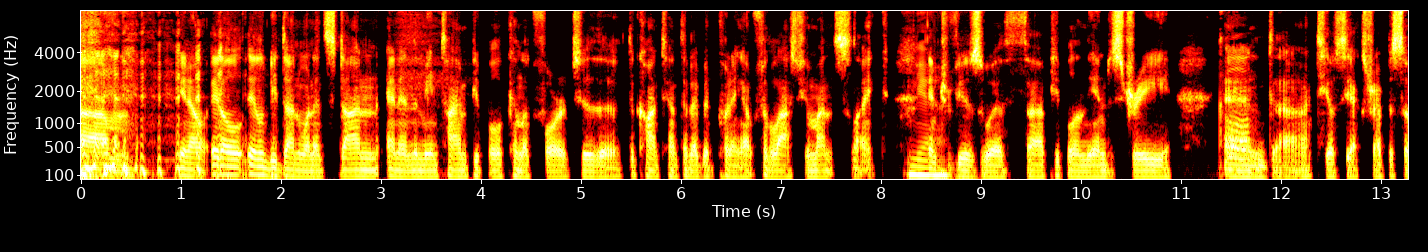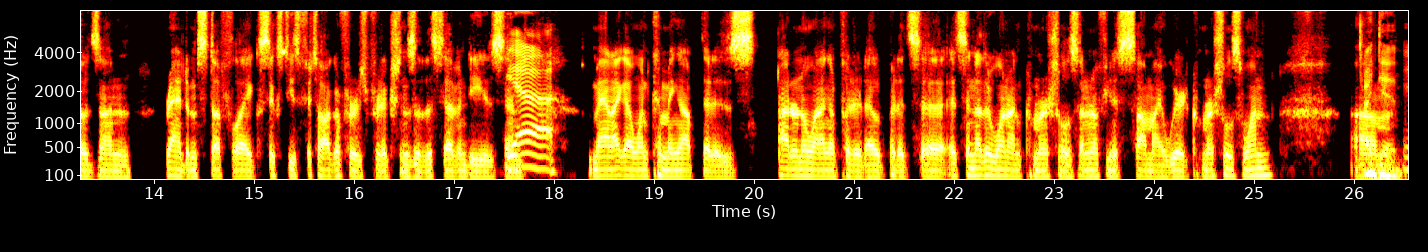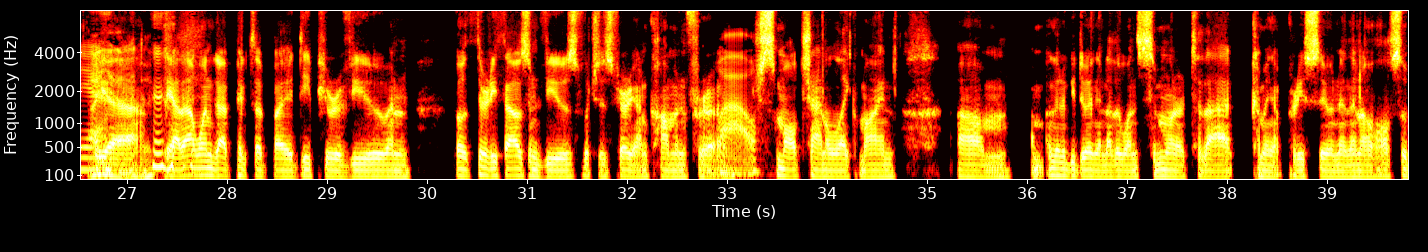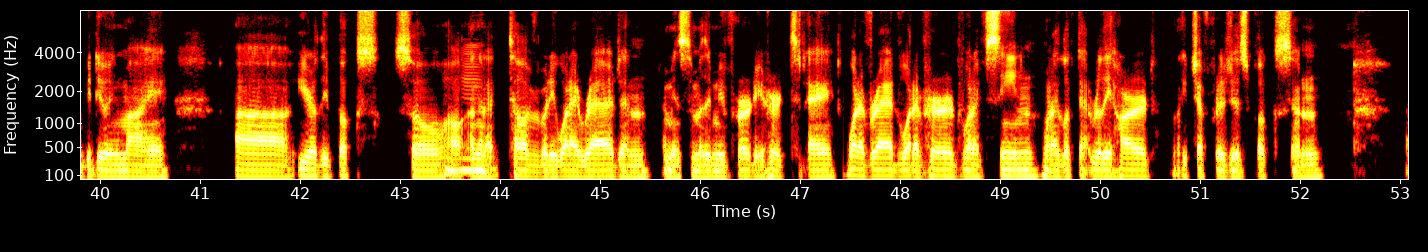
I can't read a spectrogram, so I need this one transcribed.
Um, you know, it'll it'll be done when it's done and in the meantime people can look forward to the the content that I've been putting out for the last few months like yeah. interviews with uh, people in the industry Cool. and uh, TOC extra episodes on random stuff like 60s photographers predictions of the 70s and yeah. man i got one coming up that is I don't know when I'm going to put it out, but it's a it's another one on commercials. I don't know if you saw my weird commercials one. I did. Yeah. Yeah, I did. yeah, that one got picked up by DP Review and about thirty thousand views, which is very uncommon for a Wow. small channel like mine. Um, I'm, I'm going to be doing another one similar to that coming up pretty soon, and then I'll also be doing my uh, yearly books. So I'll, I'm Mhm. going to tell everybody what I read, and I mean some of them you've already heard today. What I've read, what I've heard, what I've seen, what I looked at really hard, like Jeff Bridges' books and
